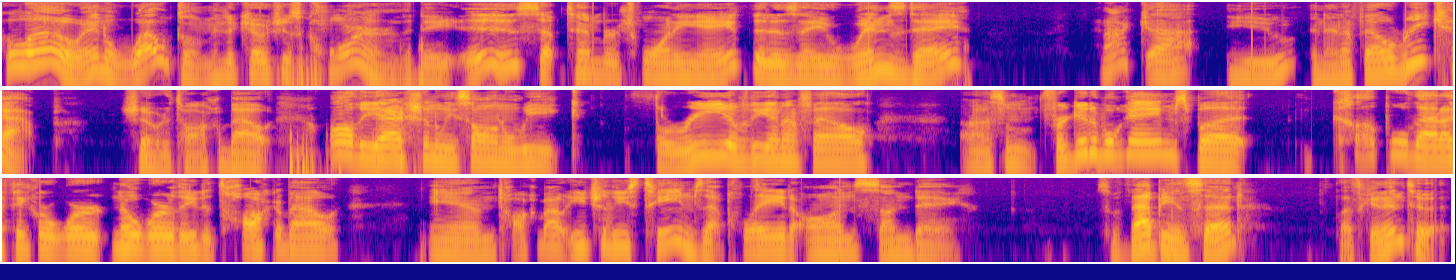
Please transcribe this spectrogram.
Hello and welcome into Coach's Corner. The date is September 28th. It is a Wednesday, and I got you an NFL recap show to talk about all the action we saw in week three of the NFL. Uh, some forgettable games, but a couple that I think are wor- noteworthy to talk about, and talk about each of these teams that played on Sunday. So, with that being said, let's get into it.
